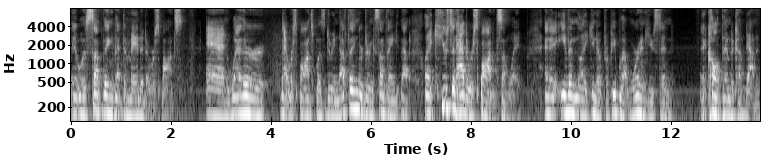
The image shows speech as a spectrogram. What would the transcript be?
it was something that demanded a response, and whether that response was doing nothing or doing something that like Houston had to respond in some way, and it, even like you know for people that weren't in Houston, it called them to come down and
